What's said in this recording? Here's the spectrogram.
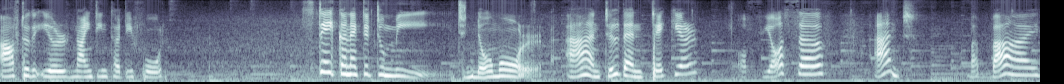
after the year 1934. Stay connected to me to know more. And till then, take care of yourself and bye bye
